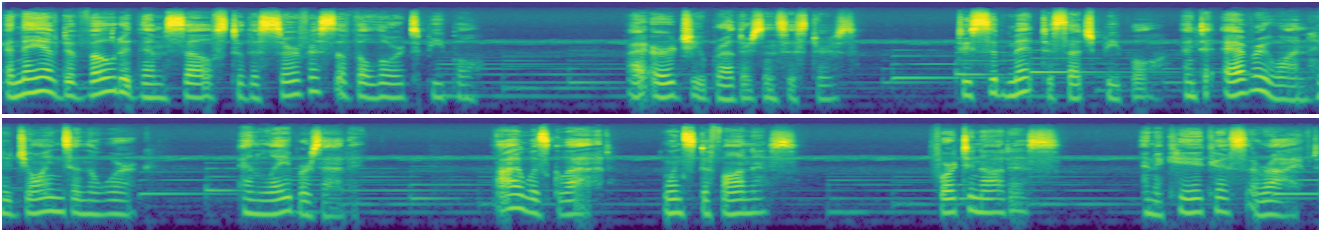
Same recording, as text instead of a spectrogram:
and they have devoted themselves to the service of the Lord's people. I urge you, brothers and sisters, to submit to such people and to everyone who joins in the work and labors at it. I was glad when Stephanas, Fortunatus, and Achaicus arrived,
